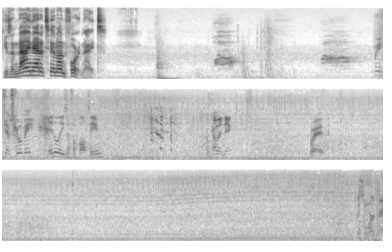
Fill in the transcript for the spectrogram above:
he's a 9 out of 10 on Fortnite. me, Tim, scoot me. Italy's a football team. I'm coming, Nick. Wait. This will work, right?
